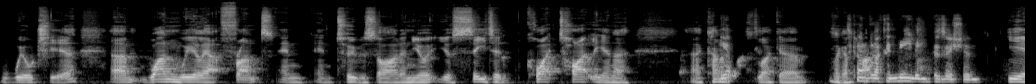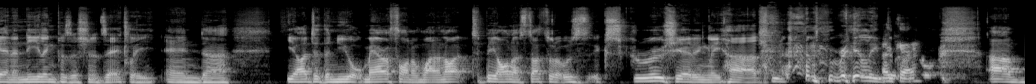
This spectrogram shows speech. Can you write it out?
wheelchair, um, one wheel out front and, and two beside, and you're you're seated quite tightly in a, a kind yep. of like a like a kind of like a kneeling position. Yeah, in a kneeling position exactly, and uh, yeah, I did the New York Marathon in one, and I, to be honest, I thought it was excruciatingly hard, really. Okay. Um,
